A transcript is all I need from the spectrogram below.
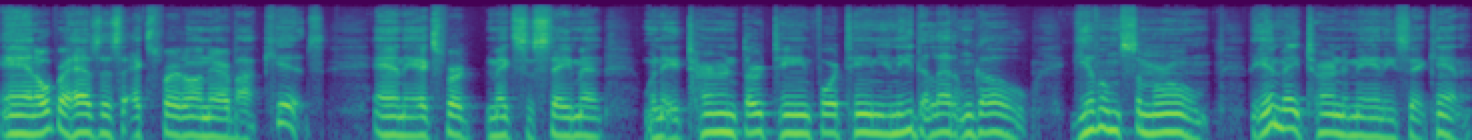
And Oprah has this expert on there about kids. And the expert makes a statement when they turn 13, 14, you need to let them go. Give them some room. The inmate turned to me and he said, Cannon,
